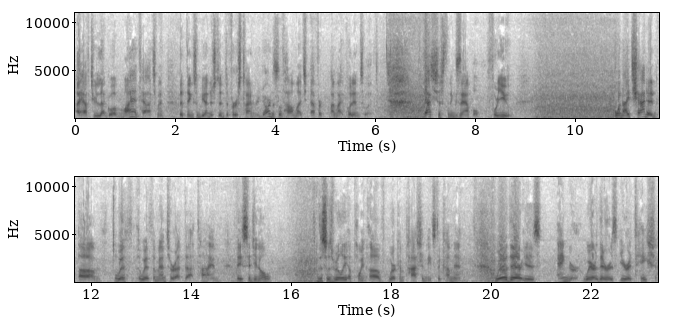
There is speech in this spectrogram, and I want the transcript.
I have to let go of my attachment that things will be understood the first time regardless of how much effort I might put into it. That's just an example for you when I chatted um, with, with a mentor at that time, they said, you know, this is really a point of where compassion needs to come in. Where there is anger, where there is irritation,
